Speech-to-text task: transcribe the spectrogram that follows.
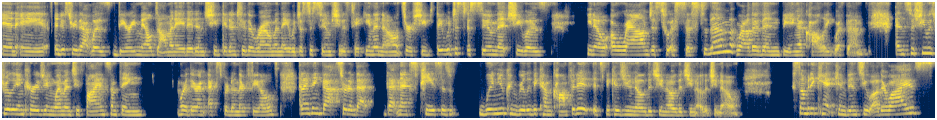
in a industry that was very male dominated, and she'd get into the room and they would just assume she was taking the notes, or she they would just assume that she was you know, around just to assist them rather than being a colleague with them. And so she was really encouraging women to find something where they're an expert in their field. And I think that sort of that that next piece is when you can really become confident, it's because you know that you know that you know that you know. Somebody can't convince you otherwise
